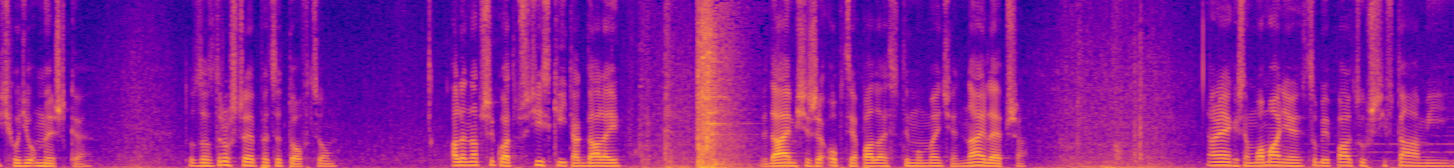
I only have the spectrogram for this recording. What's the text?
jeśli chodzi o myszkę. To zazdroszczę pecetowcom. Ale na przykład przyciski i tak dalej, wydaje mi się, że opcja pada jest w tym momencie najlepsza. A jakieś tam łamanie sobie palców shiftami,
